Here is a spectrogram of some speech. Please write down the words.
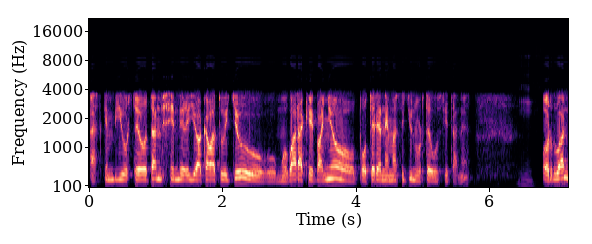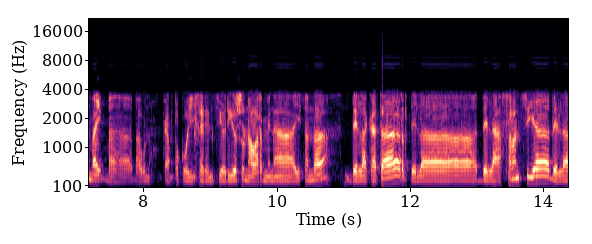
azken bi urteotan jende gehiago akabatu ditu Mubarake baino poterean emazitun urte guztitan, eh? Mm. Orduan, bai, ba, ba, bueno, kanpoko injerentzi hori oso nabarmena izan da, dela Qatar, dela, dela Frantzia, dela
